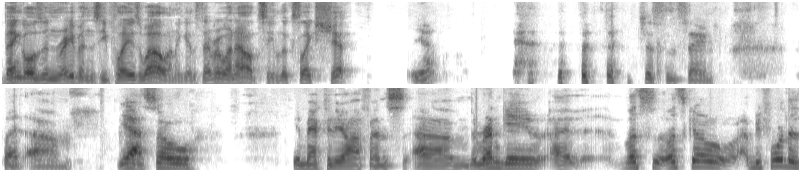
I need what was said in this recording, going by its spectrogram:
Bengals, and Ravens, he plays well, and against everyone else, he looks like shit. Yeah. Just insane. But um yeah, so getting back to the offense. Um the run game let's let's go before the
